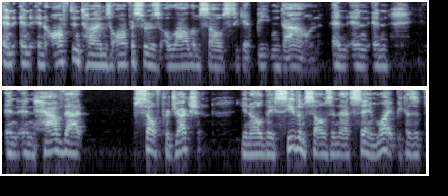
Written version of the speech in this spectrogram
And and and oftentimes officers allow themselves to get beaten down and and and and and have that self projection you know they see themselves in that same light because if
